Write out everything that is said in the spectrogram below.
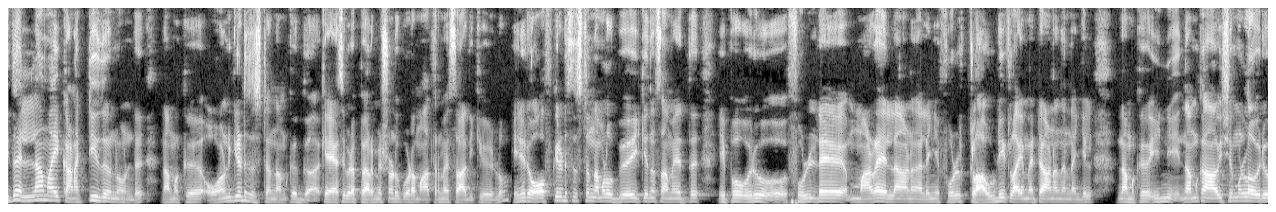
ഇതെല്ലാമായി കണക്ട് ചെയ്തുകൊണ്ട് നമുക്ക് ഓൺ ഗ്രിഡ് സിസ്റ്റം നമുക്ക് കെ എസ് ഇവിടെ പെർമിഷനോട് കൂടെ മാത്രമേ സാധിക്കുകയുള്ളൂ. ഇനി ഒരു ഓഫ് ഗ്രിഡ് സിസ്റ്റം നമ്മൾ ഉപയോഗിക്കുന്ന സമയത്ത് ഇപ്പോൾ ഒരു ഫുൾ ഡേ മഴയെല്ലാണ് അല്ലെങ്കിൽ ഫുൾ ക്ലൗഡി ക്ലൈമറ്റ് ആണെന്നുണ്ടെങ്കിൽ നമുക്ക് ഇനി നമുക്ക് ആവശ്യമുള്ള ഒരു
